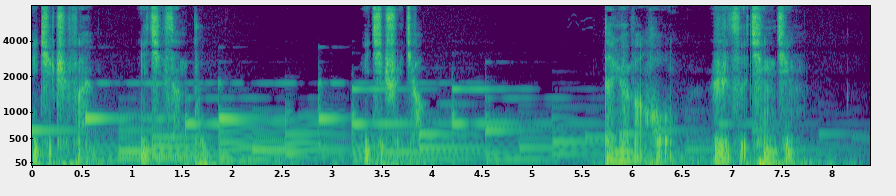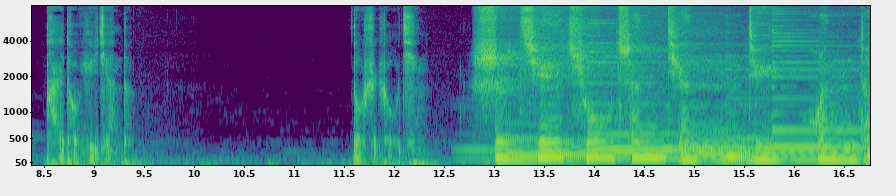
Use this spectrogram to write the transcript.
一起吃饭，一起散步。一起睡觉，但愿往后日子清静，抬头遇见的都是柔情。世界初晨，天地混沌，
